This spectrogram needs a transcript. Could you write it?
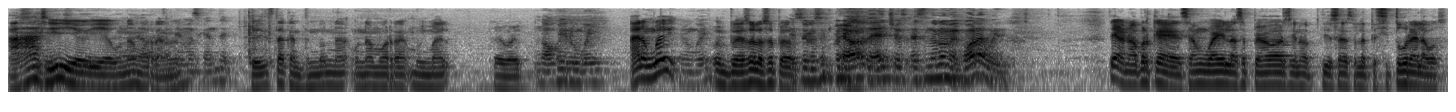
Ah, sí, y, y una morra, ¿no? más gente. Que está cantando una, una morra muy mal. Pero, güey. No, güey, era un güey. Ah, era un güey. Era un güey. Pues eso lo sé peor. Eso es el peor, de hecho. Eso no lo mejora, güey. Digo, no porque sea un güey lo hace peor, sino, sabes, la tesitura de la voz.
